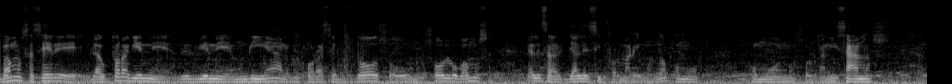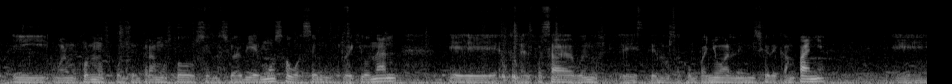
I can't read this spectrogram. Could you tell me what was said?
Vamos a hacer, eh, la doctora viene, viene un día, a lo mejor hacemos dos o uno solo, vamos, ya les, ya les informaremos, ¿no? Cómo, cómo nos organizamos y o a lo mejor nos concentramos todos en la ciudad de Villahermosa o hacemos regional. Eh, la vez pasada, bueno, este, nos acompañó al inicio de campaña, eh,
